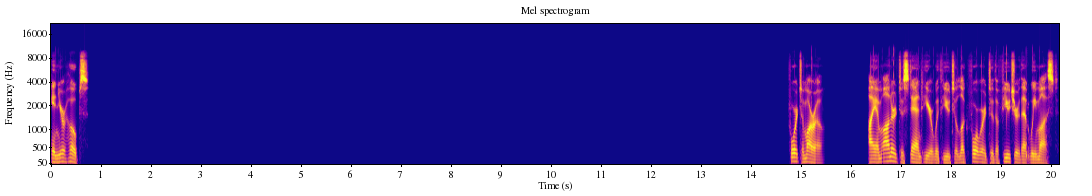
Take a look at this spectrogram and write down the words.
In your hopes. For tomorrow. I am honored to stand here with you to look forward to the future that we must.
